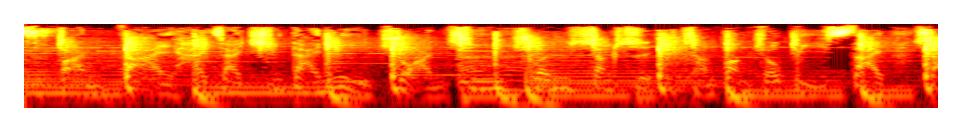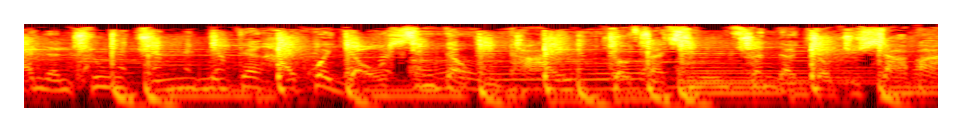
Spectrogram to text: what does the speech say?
子反戴，还在期待逆转。青春像是一场棒球比赛，三人出局，明天还会有新的舞台。就在青春的九局下半，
